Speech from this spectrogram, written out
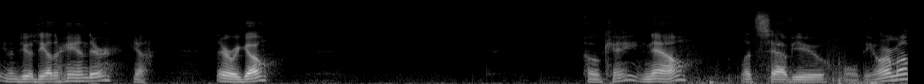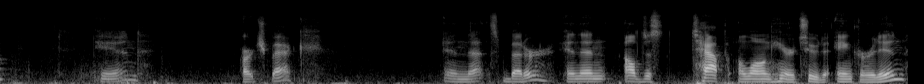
You want to do the other hand there? Yeah. There we go. Okay, now let's have you hold the arm up and arch back. And that's better. And then I'll just tap along here too to anchor it in.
